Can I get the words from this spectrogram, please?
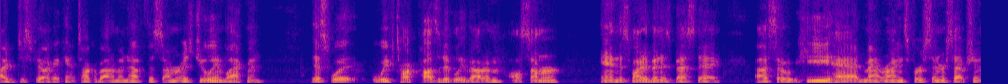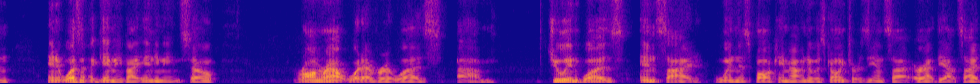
I just feel like I can't talk about him enough this summer is Julian Blackmon. This was we've talked positively about him all summer, and this might have been his best day. Uh, so he had Matt Ryan's first interception, and it wasn't a gimme by any means. So wrong route, whatever it was. Um, Julian was inside when this ball came out, and it was going towards the inside or at the outside.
